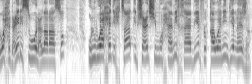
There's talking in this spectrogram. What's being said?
الواحد غير يسول على راسه والواحد يحتاط يمشي عند شي محامي خبير في القوانين ديال الهجرة.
